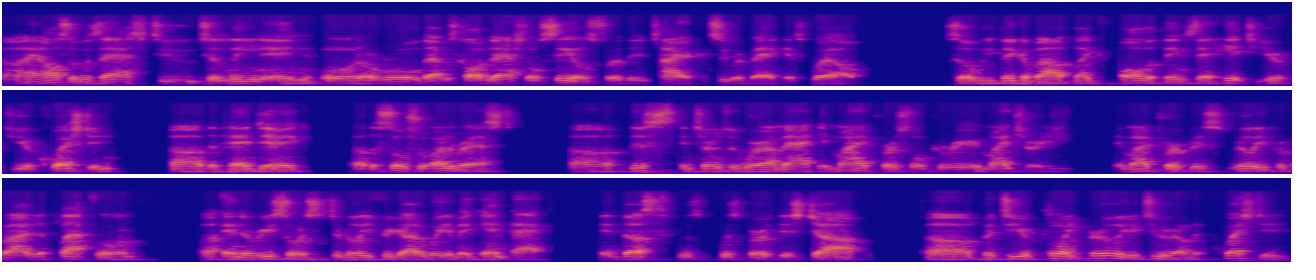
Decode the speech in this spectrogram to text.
uh, I also was asked to, to lean in on a role that was called national sales for the entire consumer bank as well. So we think about like all the things that hit to your to your question, uh, the pandemic, uh, the social unrest. Uh, this, in terms of where I'm at in my personal career, in my journey, and my purpose, really provided a platform uh, and the resources to really figure out a way to make impact and thus was, was birthed this job. Um, but to your point earlier too around the question,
